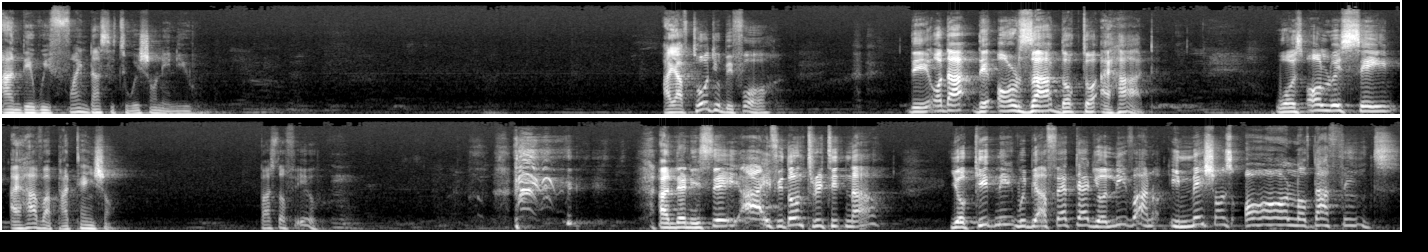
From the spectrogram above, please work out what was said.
And they will find that situation in you. I have told you before, the other, the Orza doctor I had was always saying, I have a hypertension. Pastor Phil. and then he say, ah, if you don't treat it now, your kidney will be affected, your liver, and he mentions all of that things.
